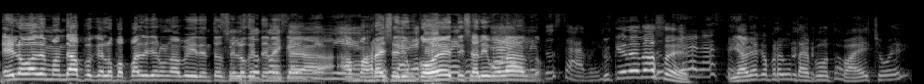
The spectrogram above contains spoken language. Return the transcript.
él- lo va a demandar porque los papás le dieron la vida. Entonces Sin lo que tiene que a- amarrarse o de un cohete y salir volando. Tú sabes. ¿Tú quieres ¿Tú nacer? quieres nacer? Y había que preguntar, ¿cómo estaba hecho, eh?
